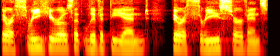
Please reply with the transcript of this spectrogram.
There are three heroes that live at the end. There are three servants.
